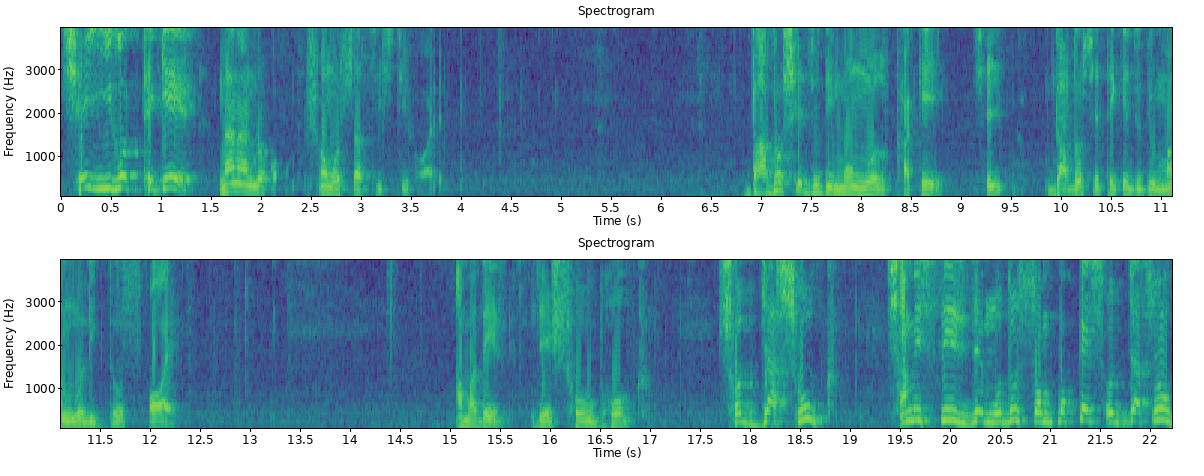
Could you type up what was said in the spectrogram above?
সেই ইগোর থেকে নানান রকম সমস্যার সৃষ্টি হয়। দ্বাদশে যদি মঙ্গল থাকে, সেই দ্বাদশে থেকে যদি মাঙ্গলিক দোষ হয়, আমাদের যে সৌভোগ, শয্যা সুখ, স্বামী স্ত্রীর যে মধুর সম্পর্কের শয্যা সুখ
